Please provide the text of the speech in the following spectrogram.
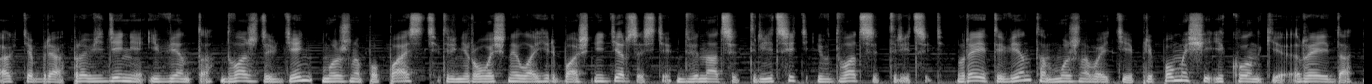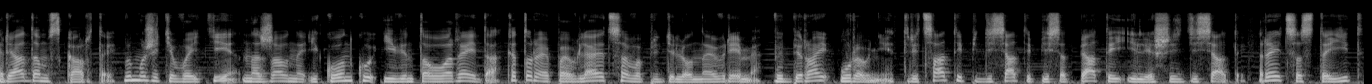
октября проведение ивента. Дважды в день можно попасть в тренировочный лагерь башни дерзости в 12.30 и в 20.30. В рейд ивента можно войти при помощи иконки рейда рядом с картой. Вы можете войти, нажав на иконку ивентового рейда, которая появляется в определенное время. Выбирай уровни 30, 50, 55 или 60. Рейд состоит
